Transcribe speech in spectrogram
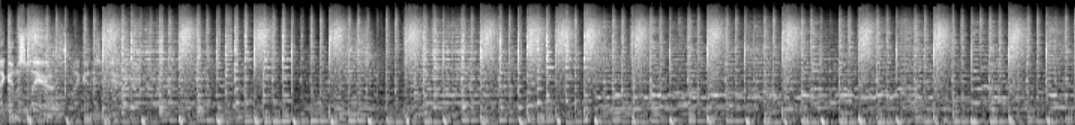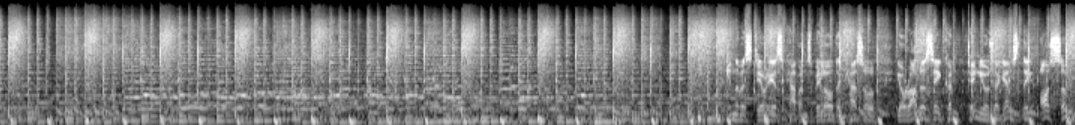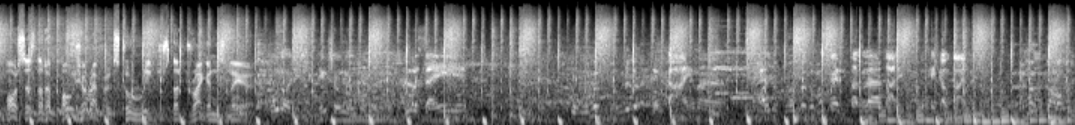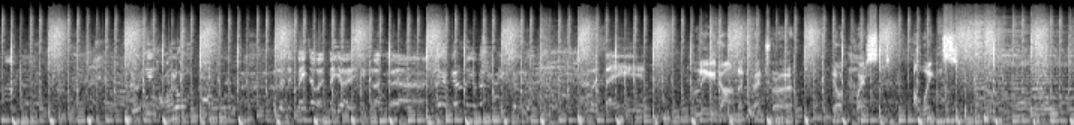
Dragon's Lair. In below the castle, your odyssey continues against the awesome forces that oppose your efforts to reach the dragon's lair. Lead on, adventurer. Your quest awaits.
